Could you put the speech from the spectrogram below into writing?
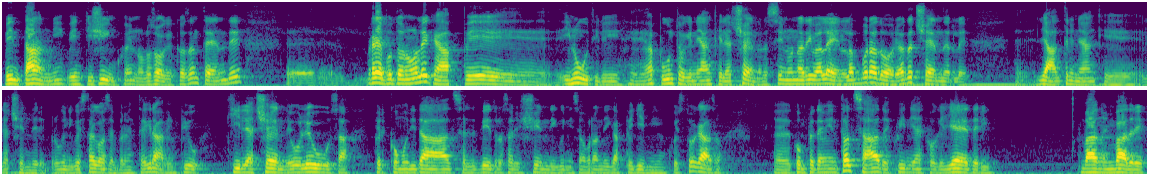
20 anni, 25, non lo so che cosa intende, eh, reputano le cappe inutili, eh, appunto che neanche le accendono, se non arriva lei in laboratorio ad accenderle eh, gli altri neanche le accenderebbero, quindi questa cosa è veramente grave, in più chi le accende o le usa per comodità alza il vetro, sale e scendi, quindi stiamo parlando di cappe chimiche in questo caso, eh, completamente alzato e quindi ecco che gli eteri vanno a invadere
